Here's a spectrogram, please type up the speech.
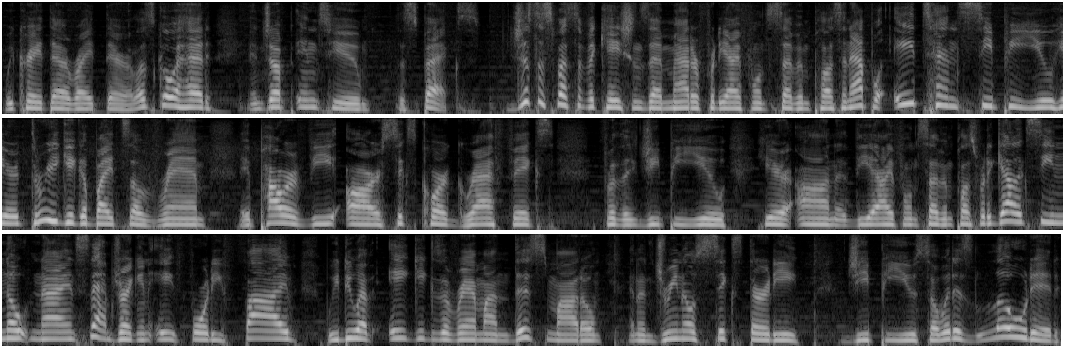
we create that right there. Let's go ahead and jump into the specs just the specifications that matter for the iPhone 7 Plus. An Apple A10 CPU here, 3 gigabytes of RAM, a Power VR 6 core graphics for the GPU here on the iPhone 7 Plus. For the Galaxy Note 9, Snapdragon 845. We do have 8 gigs of RAM on this model, an Adreno 630 GPU. So it is loaded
